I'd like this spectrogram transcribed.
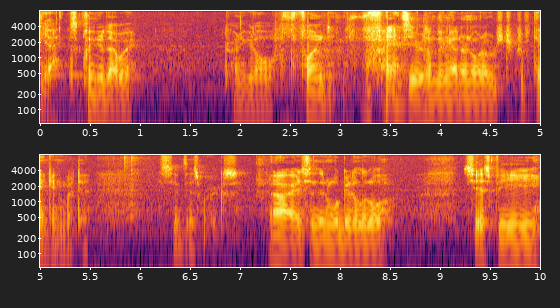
Yeah, it's cleaner that way. Trying to get all fun, fancy or something. I don't know what I'm thinking, but uh, let's see if this works. All right, so then we'll get a little CSV.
